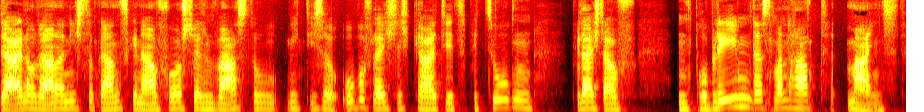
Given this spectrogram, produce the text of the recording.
der eine oder andere nicht so ganz genau vorstellen, was du mit dieser Oberflächlichkeit jetzt bezogen vielleicht auf ein Problem, das man hat, meinst?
